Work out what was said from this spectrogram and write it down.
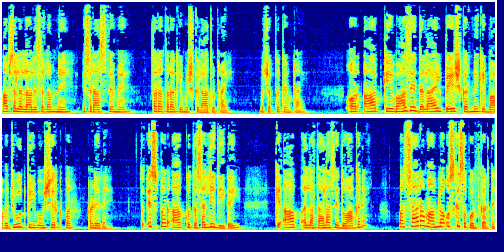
آپ صلی اللہ علیہ وسلم نے اس راستے میں طرح طرح کی مشکلات اٹھائی مشقتیں اٹھائی اور آپ کے واضح دلائل پیش کرنے کے باوجود بھی وہ شرک پر اڑے رہے۔ تو اس پر آپ کو تسلی دی گئی کہ آپ اللہ تعالی سے دعا کریں اور سارا معاملہ اس کے سپرد کر دیں۔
